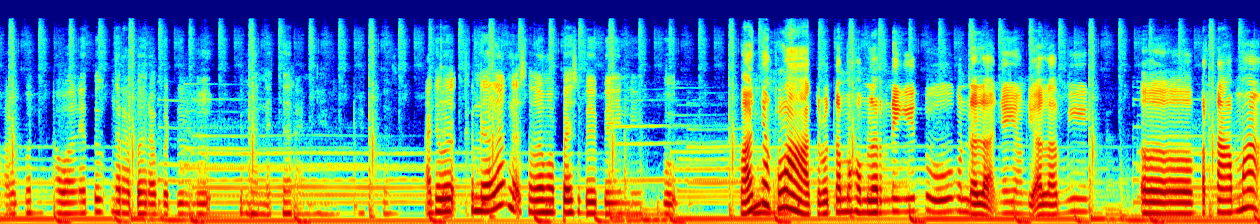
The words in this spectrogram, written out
Walaupun awalnya tuh ngeraba-raba dulu gimana caranya. Ada kendala nggak selama psbb ini bu? Banyak Hmm. lah terutama home learning itu kendalanya yang dialami eh, pertama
